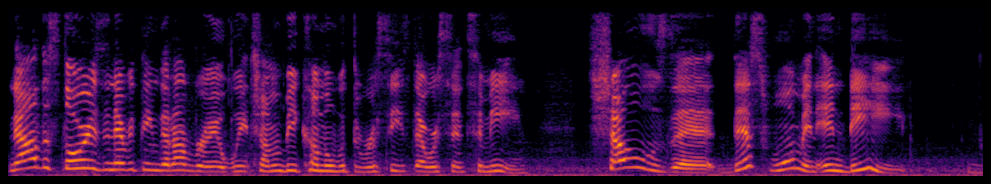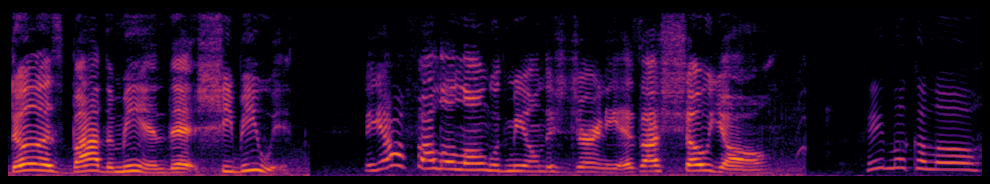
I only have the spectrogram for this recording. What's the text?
Now the stories and everything that I've read, which I'm gonna be coming with the receipts that were sent to me, shows that this woman indeed does buy the men that she be with. Now y'all follow along with me on this journey as I show y'all. He look a little,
